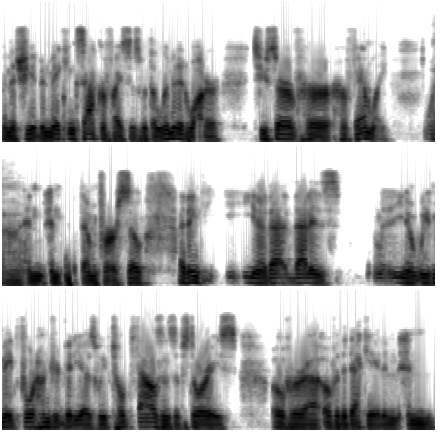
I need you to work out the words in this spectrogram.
And that she had been making sacrifices with the limited water to serve her, her family. Wow. Uh, and and put them first. So I think you know that that is you know we've made 400 videos. We've told thousands of stories over uh, over the decade and and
